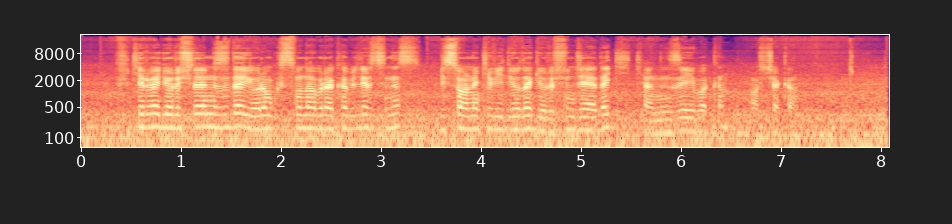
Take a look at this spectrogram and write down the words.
Fikir ve görüşlerinizi de yorum kısmına bırakabilirsiniz. Bir sonraki videoda görüşünceye dek kendinize iyi bakın. Hoşçakalın.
